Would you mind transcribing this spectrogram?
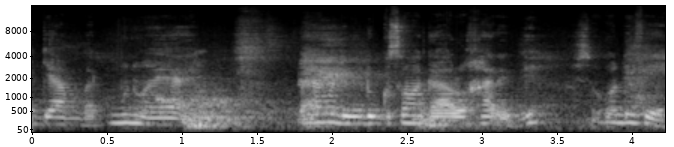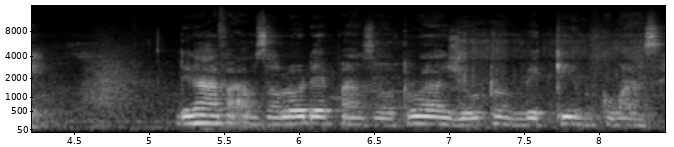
May jàmbat munuma yaay daa ma dem dugg sama gaalu xarit bi su ko defee dinaa fa am sax loo dépensé trois jours tombé kii mu commencé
